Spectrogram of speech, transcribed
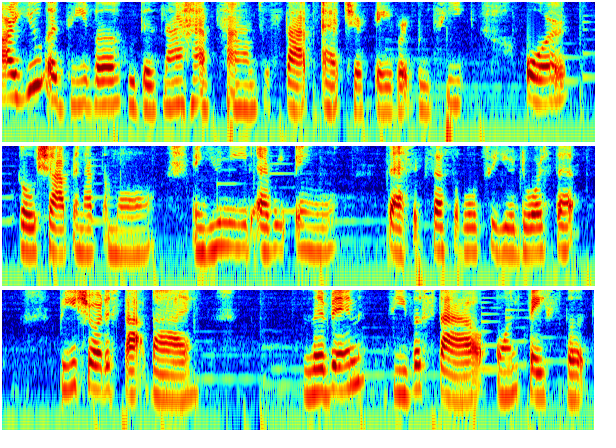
Are you a diva who does not have time to stop at your favorite boutique or go shopping at the mall and you need everything that's accessible to your doorstep? Be sure to stop by Living Diva Style on Facebook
